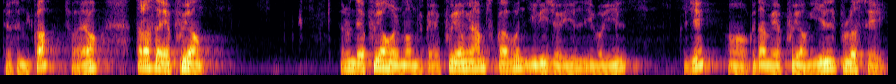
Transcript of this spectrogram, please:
됐습니까? 좋아요. 따라서 f0. 여러분, f0 얼마입니까? f0의 함수값은 1이죠, 1. 이거 1. 그지? 어, 그 다음에 f0, 1 플러스 a.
